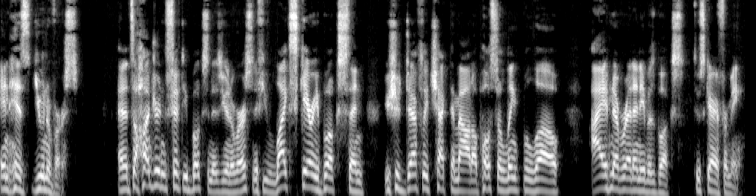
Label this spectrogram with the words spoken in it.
in his universe. And it's 150 books in his universe. And if you like scary books, then you should definitely check them out. I'll post a link below. I have never read any of his books. Too scary for me.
